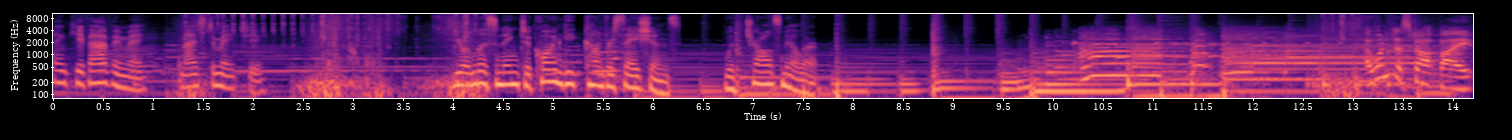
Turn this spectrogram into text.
Thank you for having me. Nice to meet you. You're listening to CoinGeek Conversations with Charles Miller. I wanted to start by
